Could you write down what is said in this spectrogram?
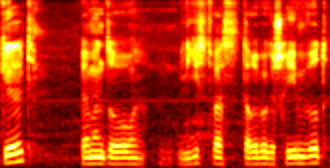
gilt, wenn man so liest, was darüber geschrieben wird.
